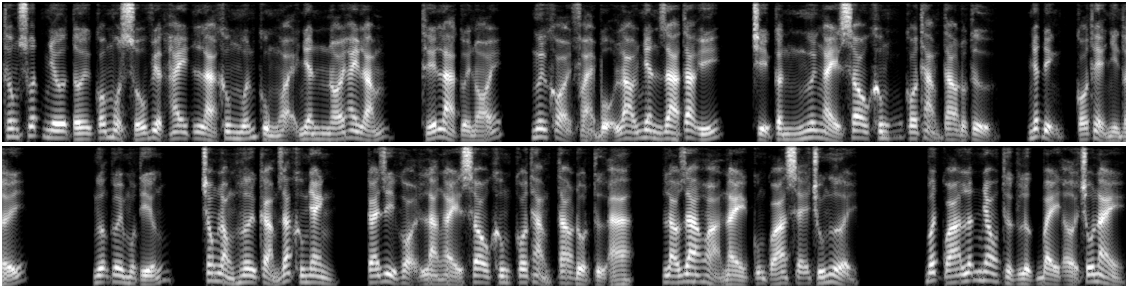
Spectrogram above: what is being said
thông suốt nhớ tới có một số việc hay là không muốn cùng ngoại nhân nói hay lắm thế là cười nói ngươi khỏi phải bộ lao nhân ra ta ý chỉ cần ngươi ngày sau không có thảm tao đột tử nhất định có thể nhìn thấy. Ngượng cười một tiếng trong lòng hơi cảm giác không nhanh cái gì gọi là ngày sau không có thảm tao đột tử a à, lao gia hỏa này cũng quá sẽ trú người. Bất quá lẫn nhau thực lực bày ở chỗ này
